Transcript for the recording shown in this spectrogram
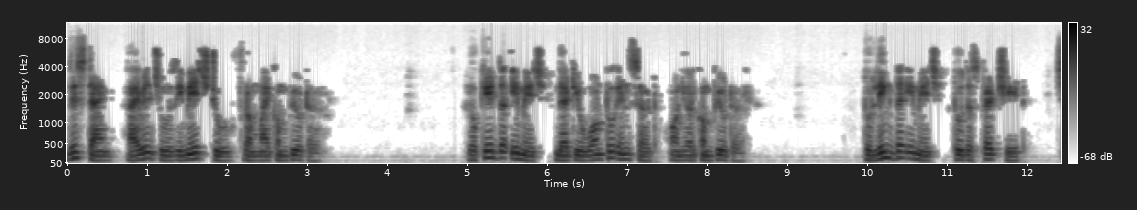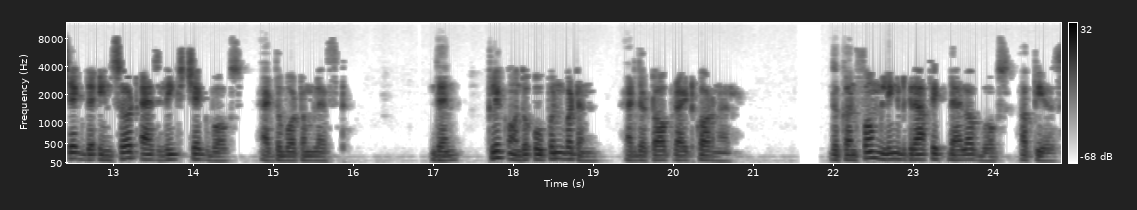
This time, I will choose Image 2 from my computer. Locate the image that you want to insert on your computer. To link the image to the spreadsheet, check the Insert as Links checkbox at the bottom left. Then click on the Open button at the top right corner. The Confirm Linked Graphic dialog box appears.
